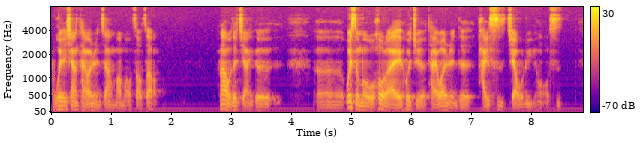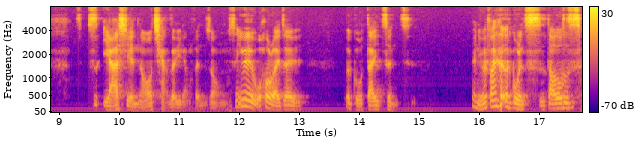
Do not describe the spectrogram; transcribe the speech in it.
不会像台湾人这样毛毛躁躁。那我再讲一个，呃，为什么我后来会觉得台湾人的排斥焦虑哦是是压线，然后抢这一两分钟，是因为我后来在俄国待一阵子。哎，你会发现俄国人迟到都是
